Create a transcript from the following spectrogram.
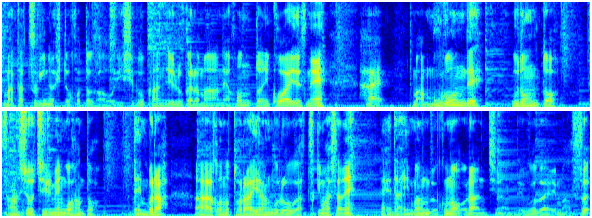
また次の一言が美味しく感じるから、まあね、本当に怖いですね。はい。まあ、無言で、うどんと山椒ちりめんご飯と天ぷら、あこのトライアングルがつきましたね、えー、大満足のランチなんでございます。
